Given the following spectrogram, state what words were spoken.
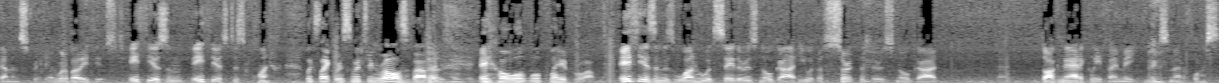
demonstrated. And what about atheist? Atheism, atheist is one. Looks like we're switching roles, Father. Hey, well, we'll, play it for a while. Atheism is one who would say there is no God. He would assert that there is no God, uh, dogmatically, if I may mix metaphors.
